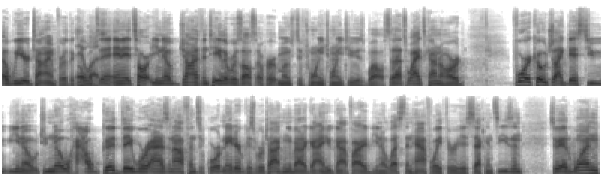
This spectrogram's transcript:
a weird time for the Colts. It and it's hard, you know, Jonathan Taylor was also hurt most of 2022 as well. So that's why it's kind of hard for a coach like this to, you know, to know how good they were as an offensive coordinator because we're talking about a guy who got fired, you know, less than halfway through his second season. So he had one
